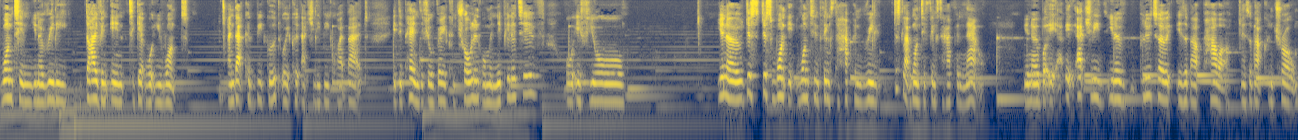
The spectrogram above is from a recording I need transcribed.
wanting you know really diving in to get what you want. And that could be good or it could actually be quite bad. It depends if you're very controlling or manipulative or if you're you know just just want it wanting things to happen really just like wanting things to happen now you know but it, it actually you know pluto is about power it's about control.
